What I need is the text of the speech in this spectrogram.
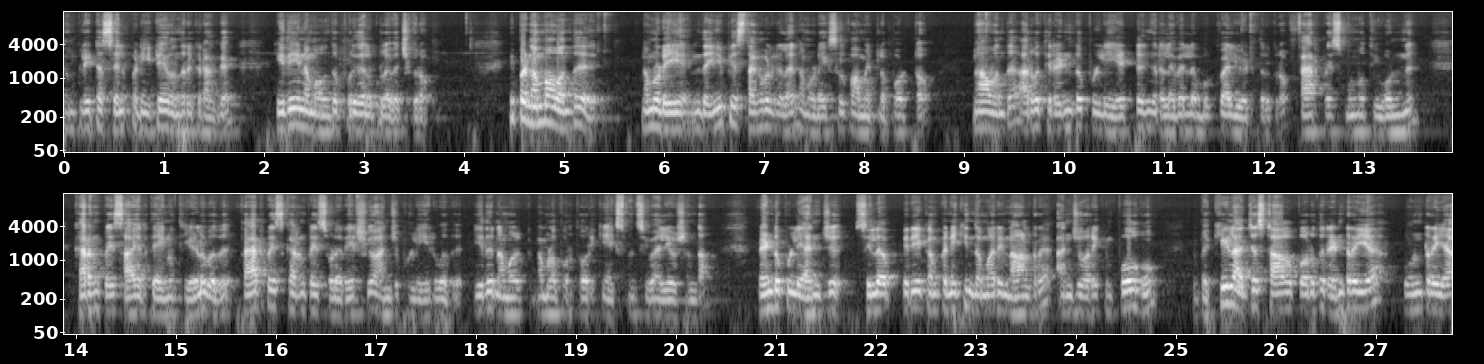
கம்ப்ளீட்டாக செல் பண்ணிக்கிட்டே வந்திருக்கிறாங்க. இதையும் நம்ம வந்து புரிதலுக்குள்ளே வச்சுக்கிறோம். இப்போ நம்ம வந்து நம்மளுடைய இந்த இபிஎஸ் தகவல்களை நம்மளுடைய எக்ஸல் ஃபார்மேட்டில் போட்டோம். நான் வந்து அறுபத்தி ரெண்டு புள்ளி எட்டுங்கிற லெவலில் புக் வேல்யூ எடுத்திருக்கிறோம். ஃபேர் ப்ரைஸ் முந்நூற்றி ஒன்று கரண்ட் ப்ரைஸ் ஆயிரத்தி ஐநூற்றி எழுபது ஃபேர் ப்ரைஸ் கரண்ட் ப்ரைஸோட ரேஷியோ அஞ்சு புள்ளி இருபது. இது நம்ம நம்மளை பொறுத்த வரைக்கும் எக்ஸ்பென்சிவ் வேல்யூஷன் தான். ரெண்டு புள்ளி அஞ்சு சில பெரிய கம்பெனிக்கு இந்த மாதிரி நாலரை அஞ்சு வரைக்கும் போகும். இப்போ கீழே அட்ஜஸ்ட் ஆக போகிறது ரெண்டரையா ஒன்றையா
